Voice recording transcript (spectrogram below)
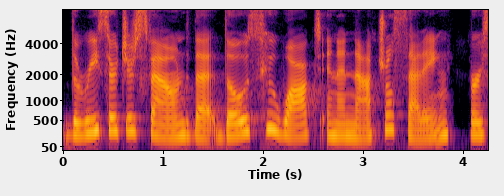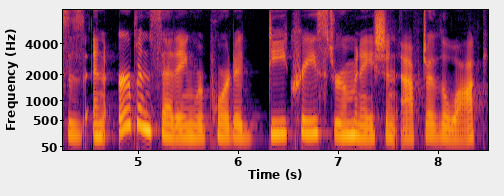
the researchers found that those who walked in a natural setting versus an urban setting reported decreased rumination after the walk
